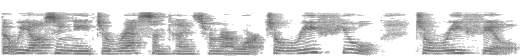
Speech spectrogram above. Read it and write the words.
but we also need to rest sometimes from our work, to refuel, to refill.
